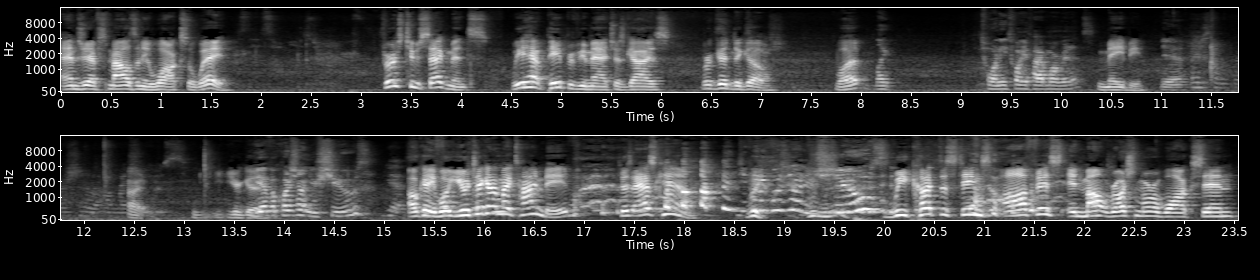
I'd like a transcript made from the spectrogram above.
MJF smiles and he walks away. First two segments, we have pay per view matches, guys. We're good to go. What? Like 20, 25 more minutes? Maybe. Yeah. All right. shoes. You're good. You have a question on your shoes? Yes. okay, well, you're taking up my time, babe. Just ask him. you have a question on your shoes? We cut to Sting's office, and Mount Rushmore walks in.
